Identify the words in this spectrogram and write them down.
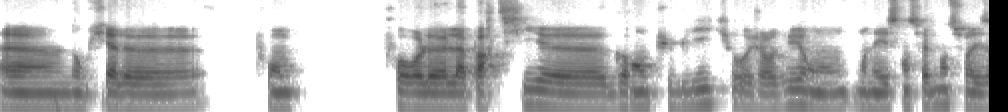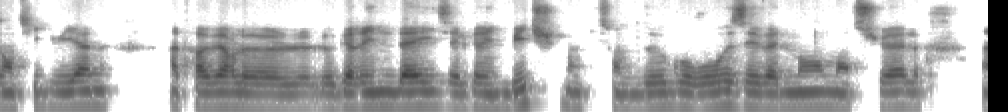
donc, il y a le, pour, la partie grand public, aujourd'hui, on, on, est essentiellement sur les Antilles-Guyane à travers le, Green Days et le Green Beach, donc qui sont deux gros événements mensuels euh,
